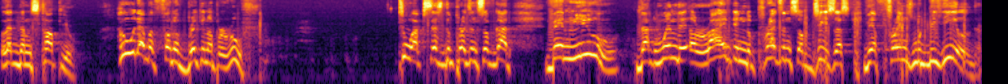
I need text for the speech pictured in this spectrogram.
let them stop you? Who would ever thought of breaking up a roof to access the presence of God? They knew that when they arrived in the presence of Jesus, their friends would be healed.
